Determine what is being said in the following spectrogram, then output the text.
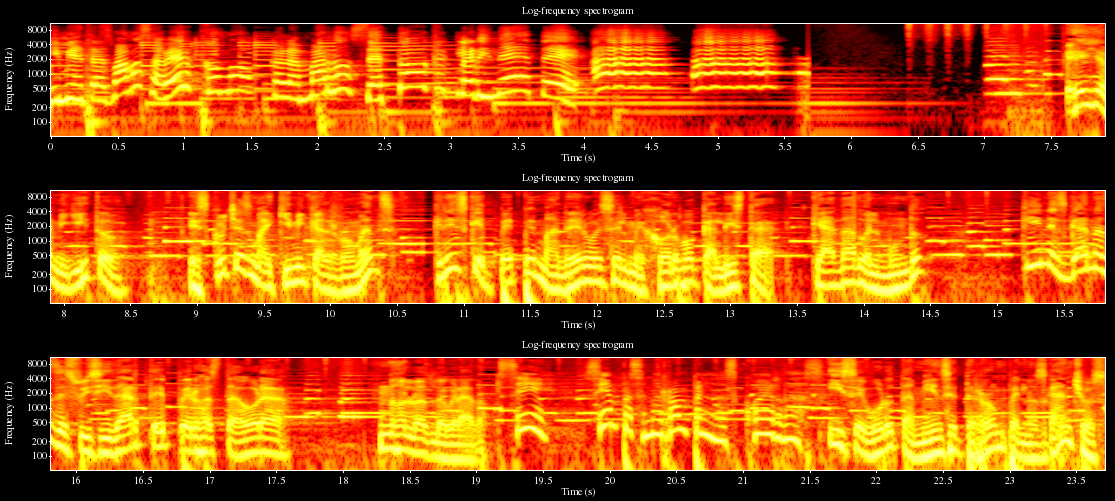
y mientras vamos a ver cómo Calamardo se toca el clarinete. ¡Ah! ¡Ah! Hey, amiguito, ¿escuchas My Chemical Romance? ¿Crees que Pepe Madero es el mejor vocalista que ha dado el mundo? Tienes ganas de suicidarte, pero hasta ahora no lo has logrado. Sí, Siempre se me rompen las cuerdas. Y seguro también se te rompen los ganchos.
